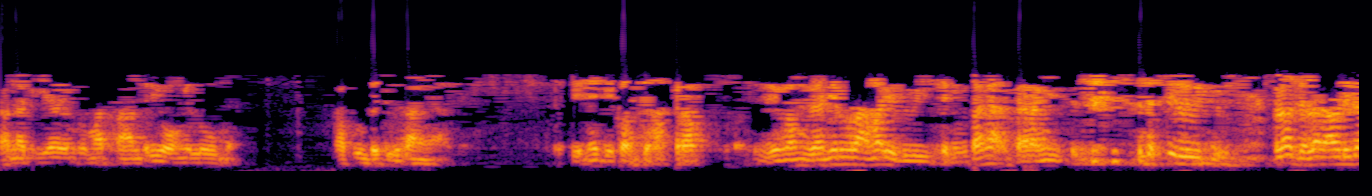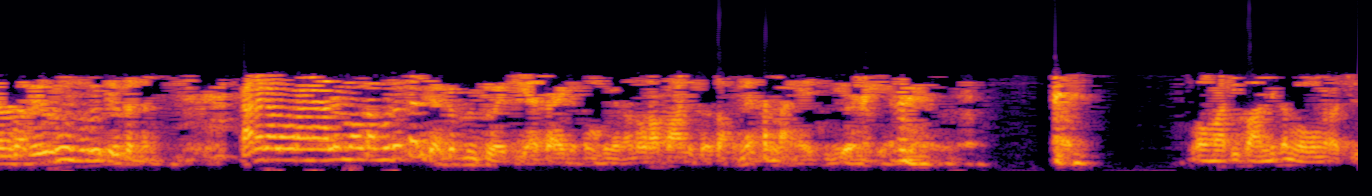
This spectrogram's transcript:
Karena dia yang rumah santri wong lomo kabur dari utangnya. Jadi ini di kota akrab. Imam Ganjar ulama ya dulu izin utang sekarang itu. Jadi lucu. Kalau dalam audit sampai lucu lucu tenang. Karena kalau orang alim mau kamu kan dianggap lucu ya biasa ya ketemu dengan orang panik atau ini tenang ya dia. Mau mati panik kan ngomong rajin.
